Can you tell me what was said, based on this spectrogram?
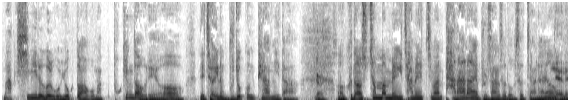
막 시비를 걸고 욕도 하고 막 폭행도 하고 그래요. 근데 저희는 무조건 피합니다. 알겠습니다. 어, 그동안 수천만 명이 참여했지만 단 하나의 불상사도 없었잖아요. 네네.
